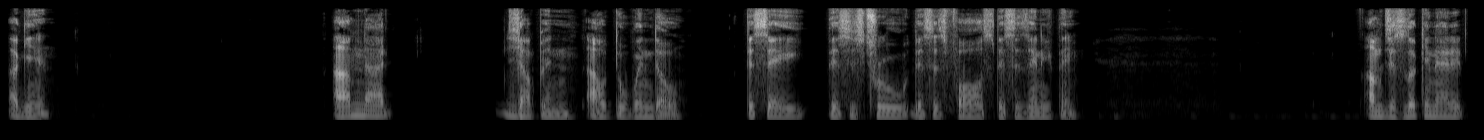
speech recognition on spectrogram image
Again, I'm not jumping out the window to say this is true, this is false, this is anything. I'm just looking at it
